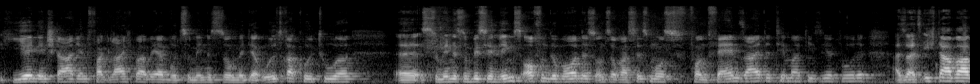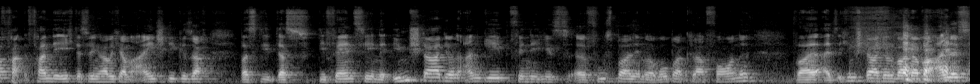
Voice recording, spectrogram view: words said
hier in den Stadien vergleichbar wäre, wo zumindest so mit der Ultrakultur äh, zumindest so ein bisschen linksoffen geworden ist und so Rassismus von Fanseite thematisiert wurde. Also als ich da war, fand ich, deswegen habe ich am Einstieg gesagt, was die, das, die Fanszene im Stadion angeht, finde ich, ist äh, Fußball in Europa klar vorne weil als ich im Stadion war, da war alles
